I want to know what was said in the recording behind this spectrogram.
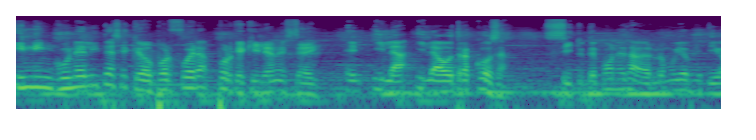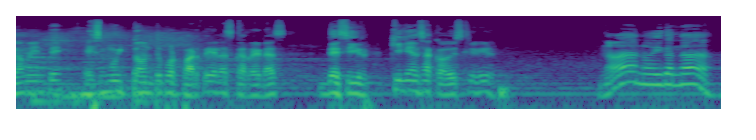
y ningún élite se quedó por fuera porque Killian esté ahí. El- y, la, y la otra cosa, si tú te pones a verlo muy objetivamente, es muy tonto por parte de las carreras decir, Kilian se acabó de escribir. Nada, no digan nada.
